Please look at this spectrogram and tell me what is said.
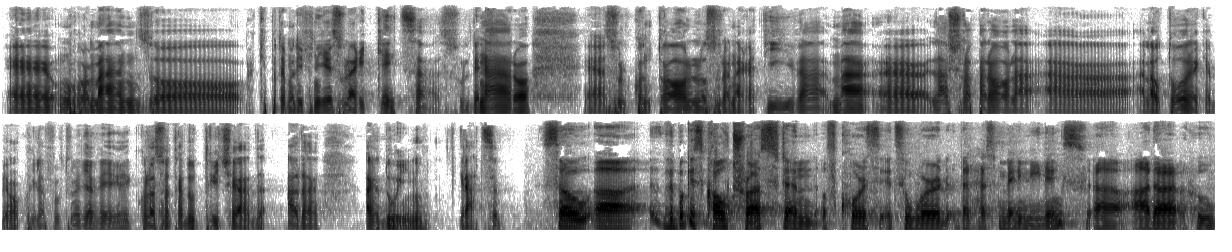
è un romanzo che potremmo definire sulla ricchezza, sul denaro, eh, sul controllo, sulla narrativa, ma eh, lascio la parola a, all'autore che abbiamo qui la fortuna di avere con la sua traduttrice Ad, Ad Arduini. Grazie. So, uh, the book is called Trust, and of course, it's a word that has many meanings. Uh, Ada, who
